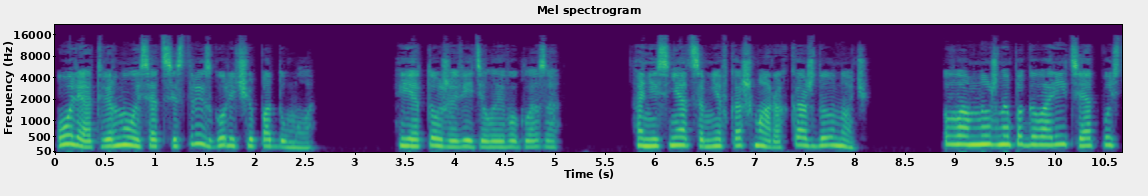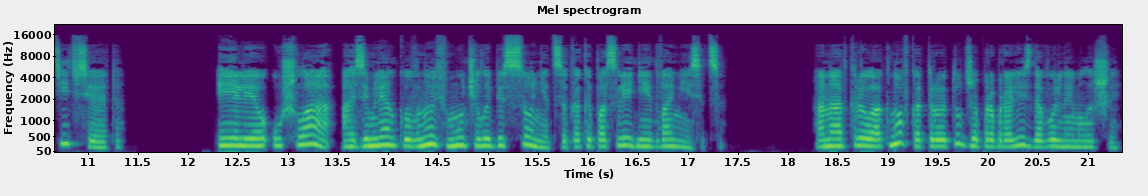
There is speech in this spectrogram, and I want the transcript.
Оля отвернулась от сестры и с горечью подумала. Я тоже видела его глаза. Они снятся мне в кошмарах каждую ночь. Вам нужно поговорить и отпустить все это. Элия ушла, а землянку вновь мучила бессонница, как и последние два месяца. Она открыла окно, в которое тут же пробрались довольные малыши.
